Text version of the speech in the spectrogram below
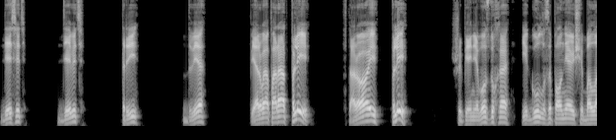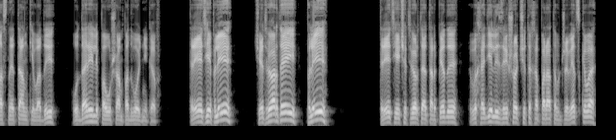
«Десять, девять, три, две. Первый аппарат — пли! Второй — пли!» Шипение воздуха и гул, заполняющий балластные танки воды, ударили по ушам подводников. «Третий пли! Четвертый пли!» Третья и четвертая торпеды выходили из решетчатых аппаратов Джевецкого,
